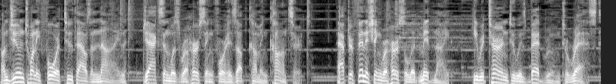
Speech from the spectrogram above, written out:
On June 24, 2009, Jackson was rehearsing for his upcoming concert. After finishing rehearsal at midnight, he returned to his bedroom to rest.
